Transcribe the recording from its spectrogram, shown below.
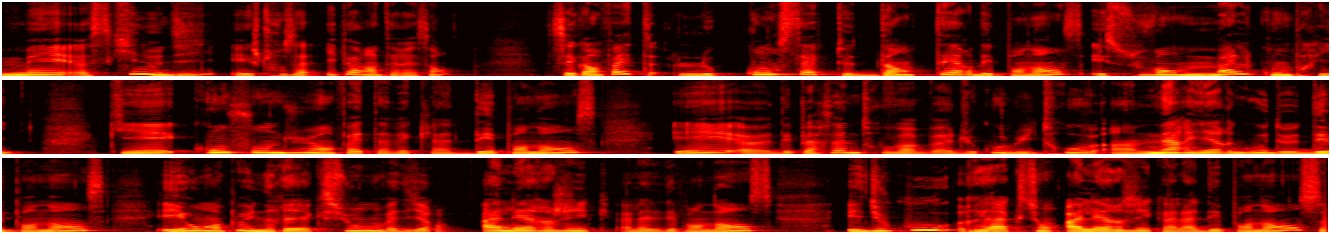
Mais euh, ce qu'il nous dit, et je trouve ça hyper intéressant, c'est qu'en fait, le concept d'interdépendance est souvent mal compris, qui est confondu en fait avec la dépendance, et euh, des personnes trouvent, bah, du coup, lui trouvent un arrière-goût de dépendance et ont un peu une réaction, on va dire, allergique à la dépendance, et du coup, réaction allergique à la dépendance,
